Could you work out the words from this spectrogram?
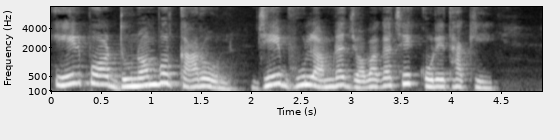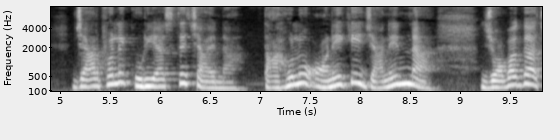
এরপর দু নম্বর কারণ, যে ভুল আমরা জবা গাছে করে থাকি, যার ফলে কুড়ি আসতে চায় না। তা হলো অনেকেই জানেন না, জবা গাছ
